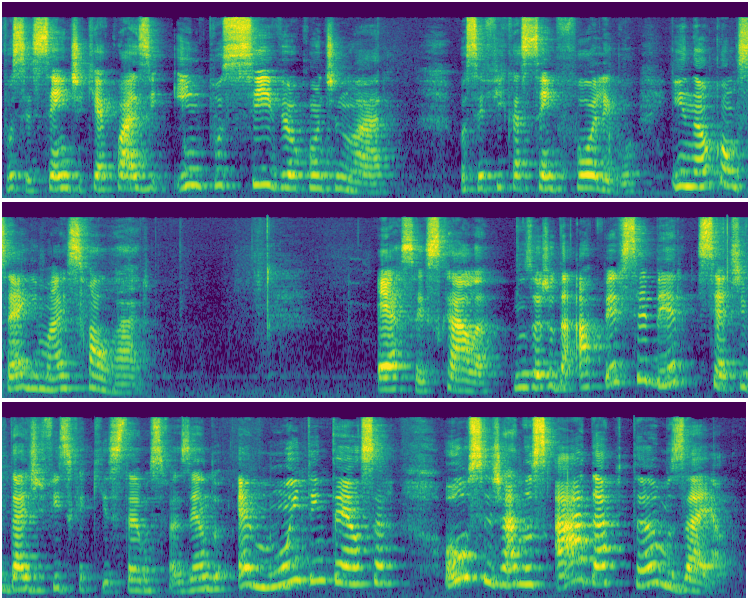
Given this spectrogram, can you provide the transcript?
Você sente que é quase impossível continuar. Você fica sem fôlego e não consegue mais falar. Essa escala nos ajuda a perceber se a atividade física que estamos fazendo é muito intensa ou se já nos adaptamos a ela.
